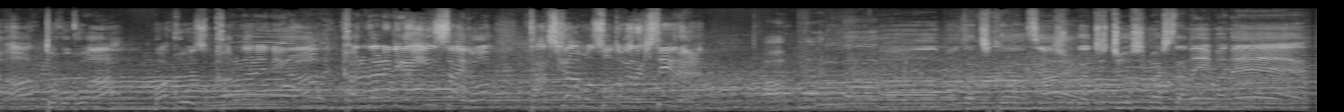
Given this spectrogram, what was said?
あっとここはワコーズカルダレンリがカルダレンリがインサイド。立川も外から来ている。あーもう立川選手が自重しましたね今ね。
